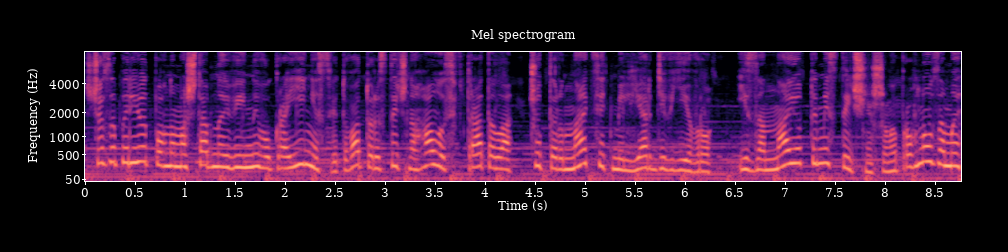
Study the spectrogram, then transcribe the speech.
що за період повномасштабної війни в Україні світова туристична галузь втратила 14 мільярдів євро. І за найоптимістичнішими прогнозами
